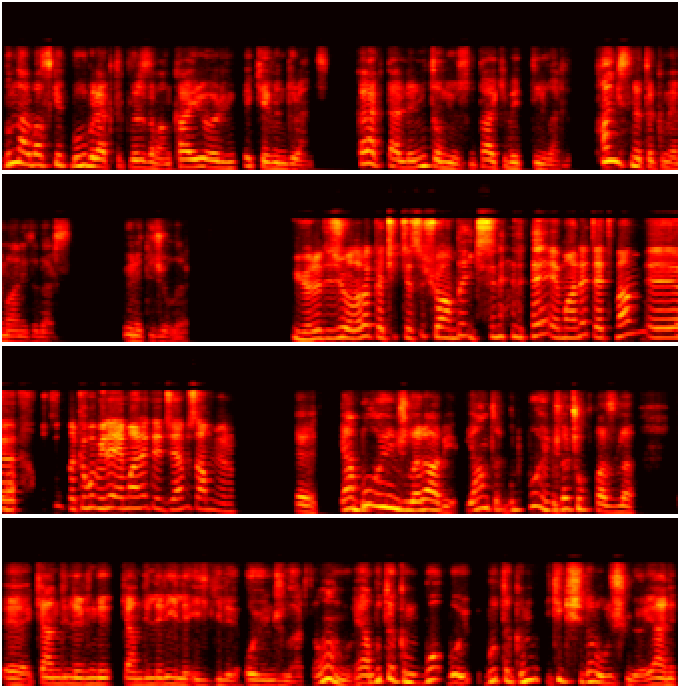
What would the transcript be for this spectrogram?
Bunlar basketbolu bıraktıkları zaman Kyrie Irving ve Kevin Durant. Karakterlerini tanıyorsun, takip ettiğin yıllarda. Hangisine takım emanet edersin yönetici olarak? Yönetici olarak açıkçası şu anda ikisine de emanet etmem. Ee, takımı bile emanet edeceğimi sanmıyorum. Evet. Yani bu oyuncular abi yan bu, bu oyuncular çok fazla e, kendilerini kendileriyle ilgili oyuncular tamam mı? Yani bu takım bu, bu bu takım iki kişiden oluşmuyor. Yani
